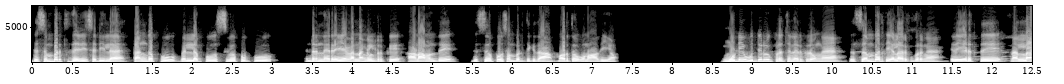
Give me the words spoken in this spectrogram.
இந்த செம்பருத்தி செடி செடியில தங்கப்பூ வெள்ளைப்பூ சிவப்பு பூ என்று நிறைய வண்ணங்கள் இருக்கு. ஆனா வந்து இந்த சிவப்பு செம்பருத்திக்கு தான் மருத்துவ குணம் அதிகம். முடி உதிர்வு பிரச்சனை இருக்கிறவங்க இந்த செம்பருத்தி இலை இருக்கு பாருங்க இதை எடுத்து நல்லா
